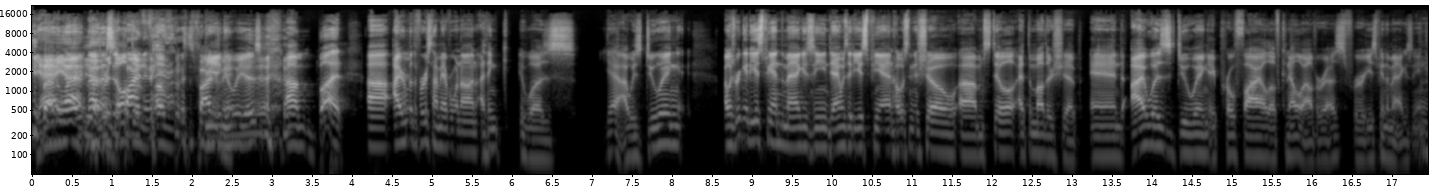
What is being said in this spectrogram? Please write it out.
Yeah, yeah. No, as this is part of, of of part being who he is. Um, but uh, I remember the first time I ever went on. I think it was yeah. I was doing. I was working at ESPN, the magazine. Dan was at ESPN hosting the show, um, still at the mothership. And I was doing a profile of Canelo Alvarez for ESPN, the magazine.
